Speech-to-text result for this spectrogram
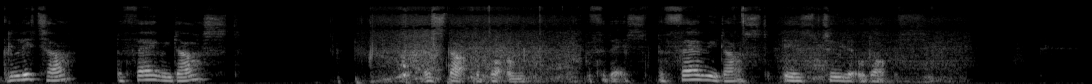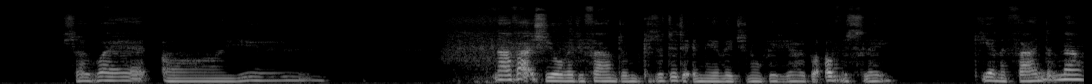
glitter, the fairy dust. Let's start the bottom for this. The fairy dust is two little dots. So where are you? Now I've actually already found them because I did it in the original video, but obviously can I find them now?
